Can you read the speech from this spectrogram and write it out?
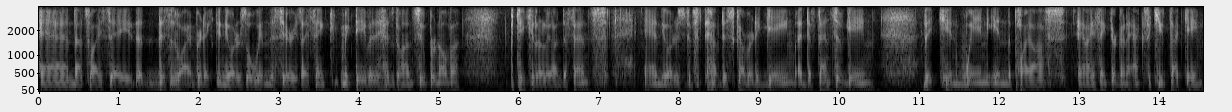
and that's why I say this is why I'm predicting the Oilers will win the series. I think McDavid has gone supernova, particularly on defense, and the Oilers have discovered a game, a defensive game that can win in the playoffs, and I think they're going to execute that game.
